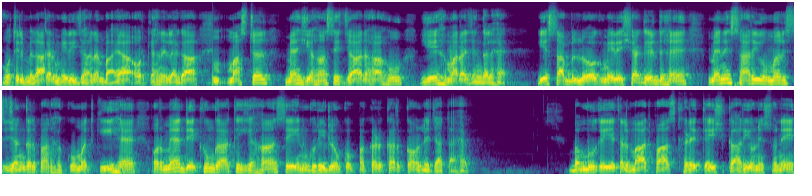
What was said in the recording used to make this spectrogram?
वो तिल मिलाकर मेरी जानब आया और कहने लगा, मास्टर, मैं यहाँ से जा रहा हूँ। ये हमारा जंगल है। ये सब लोग मेरे शागिर्द हैं। मैंने सारी उम्र इस जंगल पर हुकूमत की है और मैं देखूँगा कि यहाँ से इन गुरीलों को पकड़ कर कौन ले जाता है। बम्बू के ये कलमात पास खड़े कई शिकारियों ने सुने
